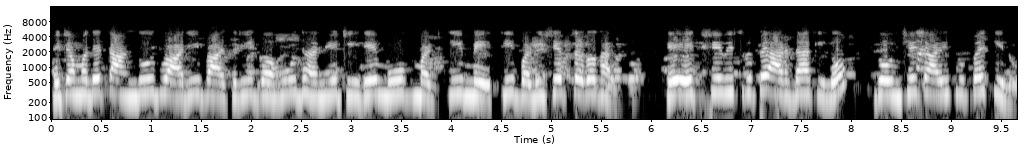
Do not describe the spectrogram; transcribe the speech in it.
याच्यामध्ये तांदूळ ज्वारी बाजरी गहू धने जिरे मूग मटकी मेथी बडीशेप सगळं घालतो. हे एकशे वीस रुपये अर्धा किलो दोनशे चाळीस रुपये किलो.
